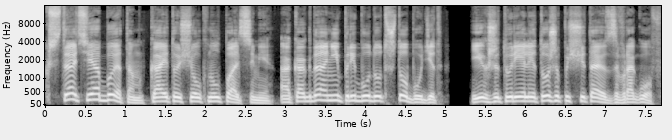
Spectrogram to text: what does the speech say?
Кстати, об этом Кайто щелкнул пальцами. А когда они прибудут, что будет? Их же турели тоже посчитают за врагов.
